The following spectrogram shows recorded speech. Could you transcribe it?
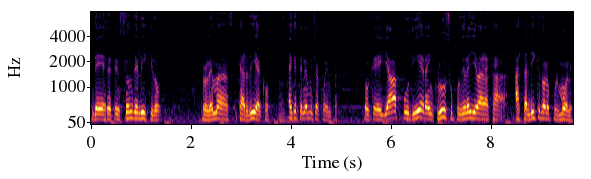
de retención de líquido, problemas cardíacos, hay que tener mucha cuenta, porque ya pudiera, incluso pudiera llevar hasta, hasta líquido a los pulmones,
